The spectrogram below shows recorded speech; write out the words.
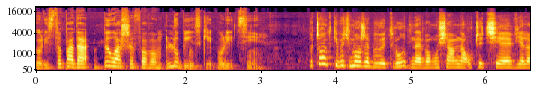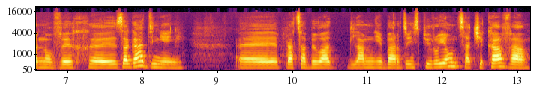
listopada była szefową lubińskiej policji. Początki być może były trudne, bo musiałam nauczyć się wiele nowych e, zagadnień. E, Praca była dla mnie bardzo inspirująca, ciekawa,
